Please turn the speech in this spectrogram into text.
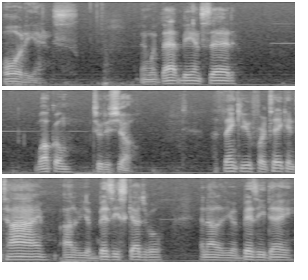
audience. And with that being said, welcome to the show. Thank you for taking time out of your busy schedule and out of your busy day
